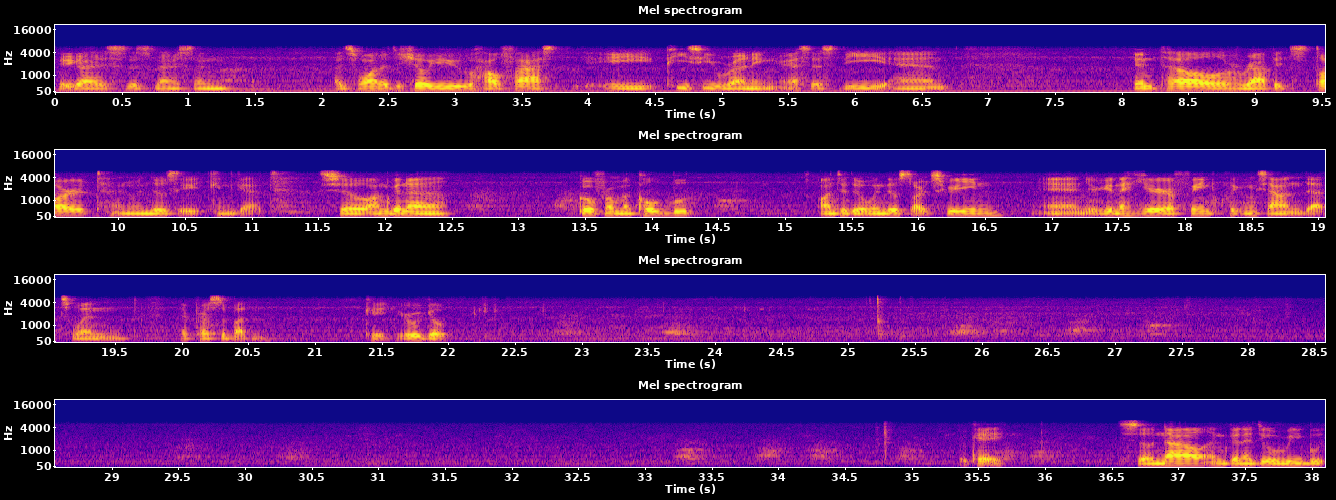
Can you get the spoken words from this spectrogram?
Hey guys, this is Denison. I just wanted to show you how fast a PC running SSD and Intel Rapid Start and Windows 8 can get. So I'm gonna go from a cold boot onto the Windows Start screen and you're gonna hear a faint clicking sound that's when I press the button. Okay, here we go. Okay. So now I'm gonna do a reboot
